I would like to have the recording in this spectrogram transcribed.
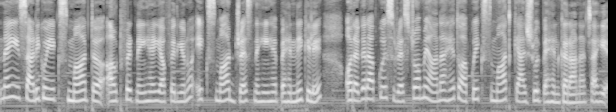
नहीं, साड़ी कोई एक स्मार्ट आउटफिट नहीं है या फिर यू नो एक स्मार्ट ड्रेस नहीं है पहनने के लिए। और अगर आपको इस रेस्टोरेंट में आना है तो आपको एक स्मार्ट कैजुअल पहन कर आना चाहिए।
